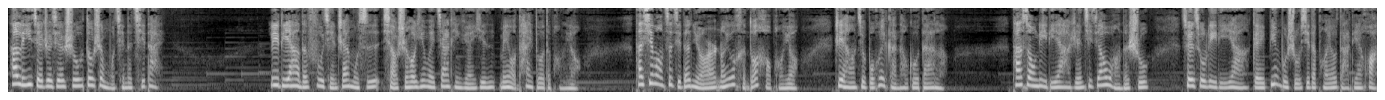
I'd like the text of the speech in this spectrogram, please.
她理解这些书都是母亲的期待。莉迪亚的父亲詹姆斯小时候因为家庭原因没有太多的朋友，他希望自己的女儿能有很多好朋友，这样就不会感到孤单了。他送莉迪亚人际交往的书。催促莉迪亚给并不熟悉的朋友打电话，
